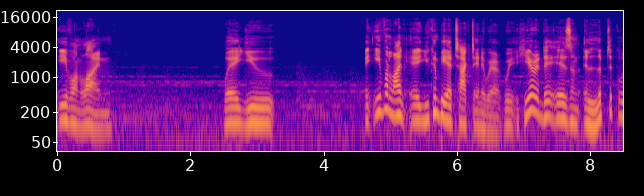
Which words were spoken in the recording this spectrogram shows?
EVE Online, where you in EVE Online, uh, you can be attacked anywhere. Here there is an elliptical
